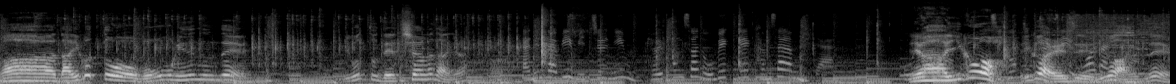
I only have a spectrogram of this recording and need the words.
와 나 이것도 먹어보긴 했는데 이것도 내 취향은 아니야 어. 나는 나비 밑줄님 별풍선 500개 감사합니다. 야 이거 이거 알지 이거 아는데.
